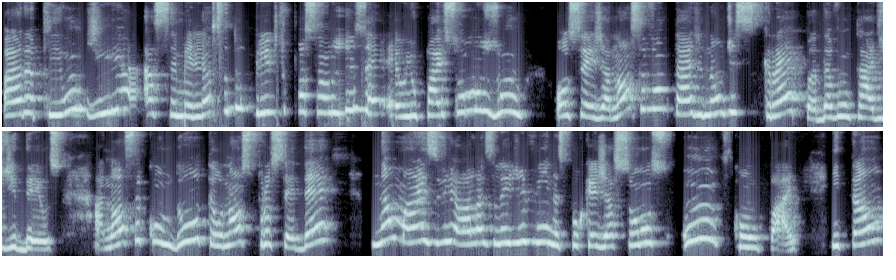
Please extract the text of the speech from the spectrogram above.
para que um dia, a semelhança do Cristo, possamos dizer: eu e o Pai somos um. Ou seja, a nossa vontade não discrepa da vontade de Deus. A nossa conduta, o nosso proceder, não mais viola as leis divinas, porque já somos um com o Pai. Então,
